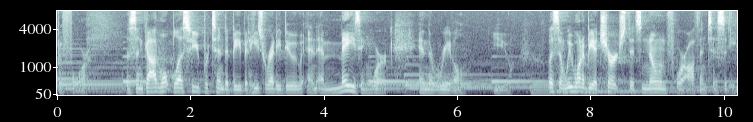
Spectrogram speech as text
before. Listen, God won't bless who you pretend to be, but He's ready to do an amazing work in the real you. Listen, we want to be a church that's known for authenticity.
